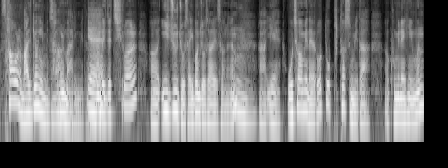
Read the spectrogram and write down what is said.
4월 말경입니다. 4월 말입니다. 예. 그런데 이제 7월 어, 2주 조사 이번 조사에서는 음. 아, 예, 5점 이내로 또 붙었습니다. 어, 국민의힘은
